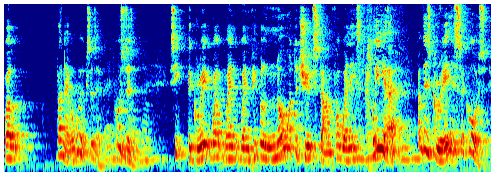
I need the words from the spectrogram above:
Well, that never works, does it? Of course it doesn't. See, the great when, when people know what the church stands for, when it's clear, now there's grace, of course.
